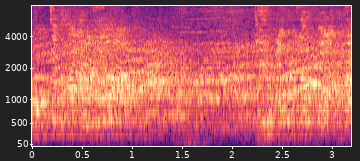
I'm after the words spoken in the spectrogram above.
พอมจะทายหรือยังเดี๋ยวเอาไปฝากนะ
